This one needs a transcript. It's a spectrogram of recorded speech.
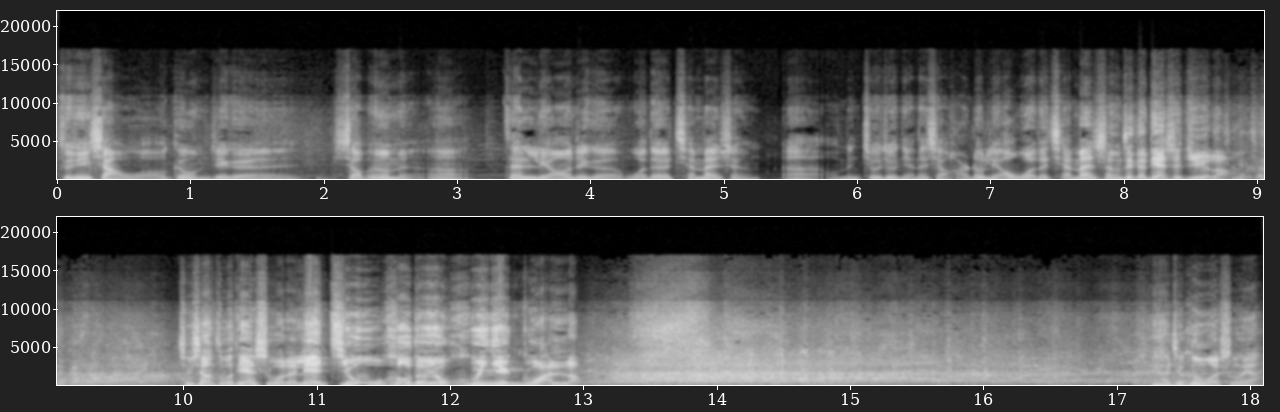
最近下午啊，我跟我们这个小朋友们啊，在聊这个我的前半生啊，我们九九年的小孩都聊我的前半生这个电视剧了。就像昨天说的，连九五后都有婚姻观了。他 就跟我说呀，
